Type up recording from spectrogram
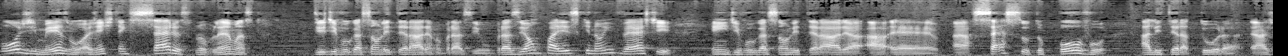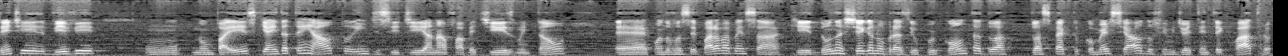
Hoje mesmo, a gente tem sérios problemas de divulgação literária no Brasil. O Brasil é um país que não investe em divulgação literária, a, é, acesso do povo à literatura. A gente vive um, num país que ainda tem alto índice de analfabetismo, então é, quando você para para pensar que Duna chega no Brasil por conta do, do aspecto comercial do filme de 84,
